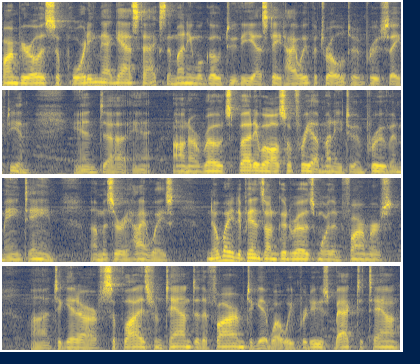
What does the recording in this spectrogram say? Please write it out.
Farm Bureau is supporting that gas tax. The money will go to the uh, State Highway Patrol to improve safety and and, and on our roads, but it will also free up money to improve and maintain uh, Missouri highways. Nobody depends on good roads more than farmers uh, to get our supplies from town to the farm, to get what we produce back to town.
